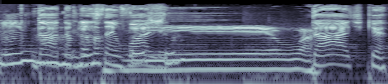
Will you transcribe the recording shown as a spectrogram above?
Да, там, я не знаю, Вали, Ева. тачки,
